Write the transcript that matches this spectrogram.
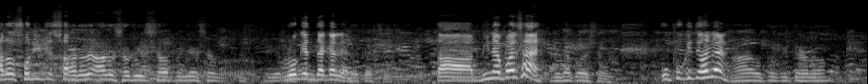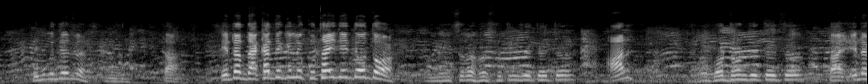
আরও শরীরের সব আরও আরও শরীর সব ইয়ে সব রোগের দেখালেন? তা বিনা পয়সায়? বিনা পয়সা উপকৃত হলেন? হ্যাঁ উপকৃত হলাম। উপকৃত হলেন? হ্যাঁ। তা এটা দেখাতে গেলে কোথায় যেতে হতো? মনসুরা হসপিটাল যেতে হতো। আর? বর্ধমান যেতে হতো। তা এটা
